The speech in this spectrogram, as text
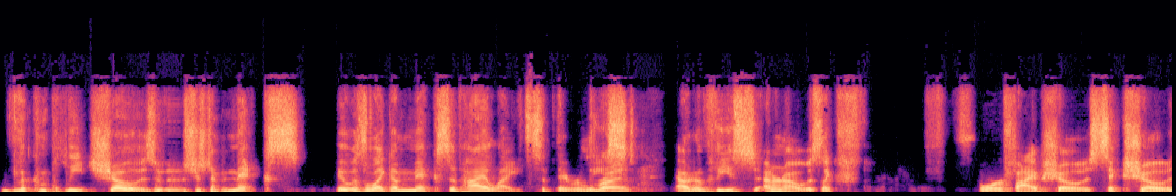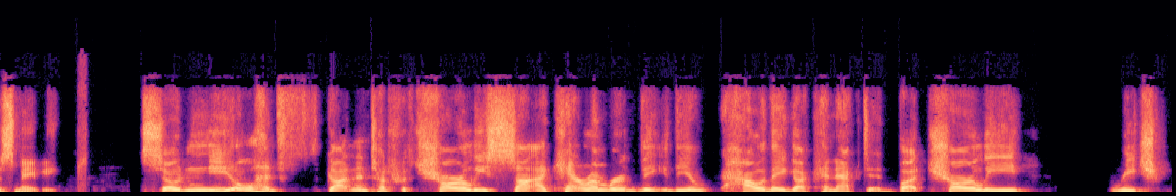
the complete shows. It was just a mix. It was like a mix of highlights that they released right. out of these. I don't know, it was like four or five shows, six shows, maybe. So Neil had gotten in touch with Charlie. I can't remember the, the how they got connected, but Charlie reached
